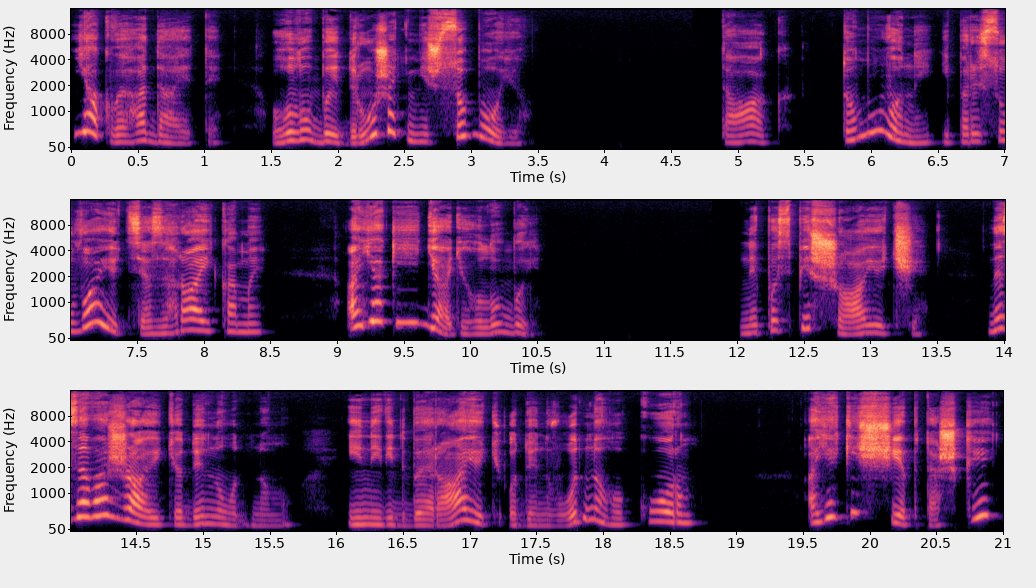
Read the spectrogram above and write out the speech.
як ви гадаєте, голуби дружать між собою? Так, тому вони і пересуваються з грайками. А як їдять голуби? Не поспішаючи, не заважають один одному і не відбирають один в одного корм. А які ще пташки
